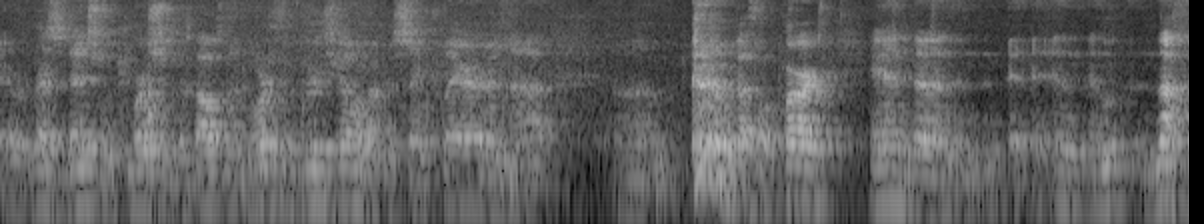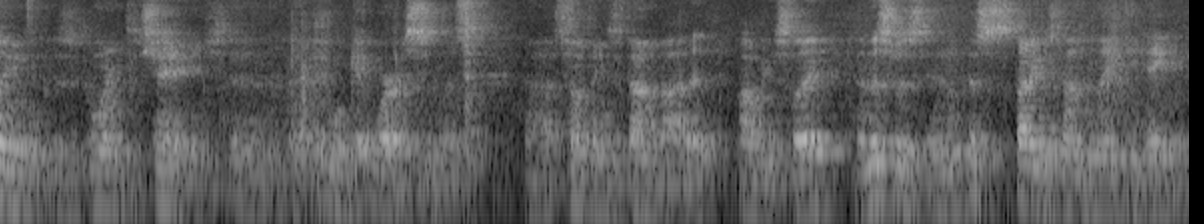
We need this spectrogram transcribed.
uh, residential and commercial development north of Bridgeville, up to St. Clair and uh, um, Bethel Park, and, uh, and, and and nothing is going to change. And It will get worse unless uh, something's done about it, obviously. And this was, and this study was done in 1980.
